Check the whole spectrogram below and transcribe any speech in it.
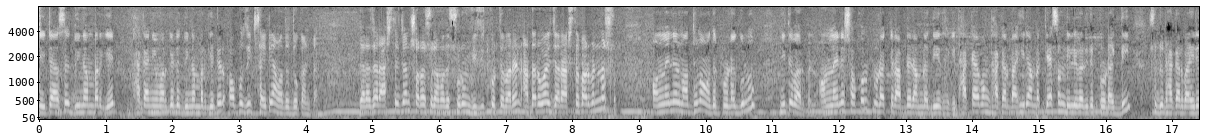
যেটা আছে, দুই নাম্বার গেট ঢাকা নিউ মার্কেটের দুই নাম্বার গেটের অপোজিট সাইডে আমাদের দোকানটা। যারা যারা আসতে চান, সরাসরি আমাদের শোরুম ভিজিট করতে পারেন। আদারওয়াইজ যারা আসতে পারবেন না অনলাইনের মাধ্যমে আমাদের প্রোডাক্টগুলো নিতে পারবেন। অনলাইনে সকল প্রোডাক্টের আপডেট আমরা দিয়ে থাকি। ঢাকা এবং ঢাকার বাইরে আমরা ক্যাশ অন ডেলিভারিতে প্রোডাক্ট দিই। শুধু ঢাকার বাইরে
